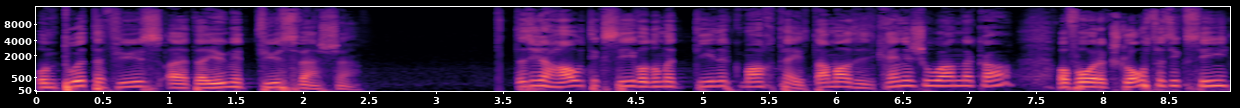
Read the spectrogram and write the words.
und tut den, Füß, äh, den Jüngern die Füße waschen. Das war eine Haltung, die nur die Diener gemacht haben. Damals hatten sie keine Schuhe an, die vorher geschlossen waren.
